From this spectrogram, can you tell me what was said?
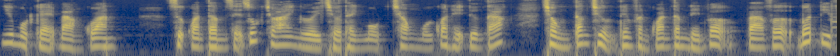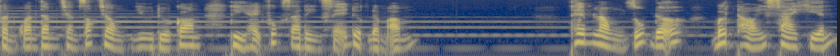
như một kẻ bàng quan sự quan tâm sẽ giúp cho hai người trở thành một trong mối quan hệ tương tác. Chồng tăng trưởng thêm phần quan tâm đến vợ và vợ bớt đi phần quan tâm chăm sóc chồng như đứa con thì hạnh phúc gia đình sẽ được đầm ấm. Thêm lòng giúp đỡ, bớt thói sai khiến.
